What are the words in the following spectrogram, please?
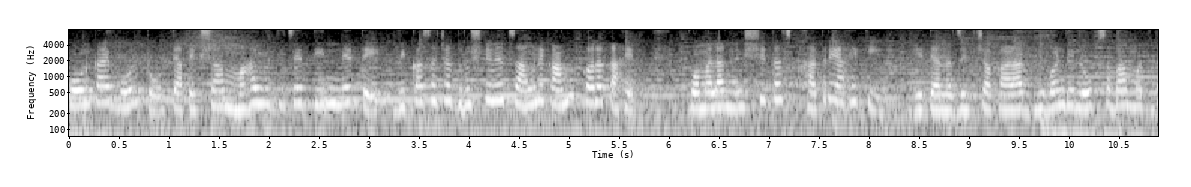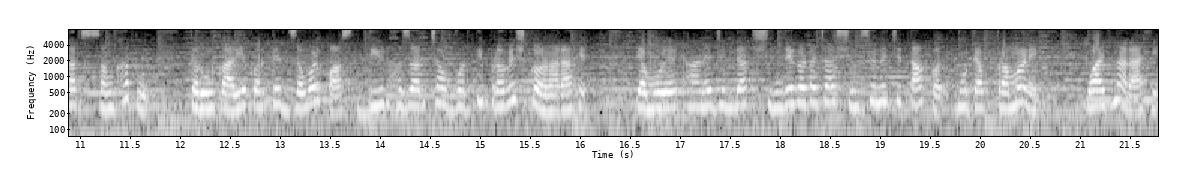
कोण काय बोलतो त्यापेक्षा महायुतीचे तीन नेते विकासाच्या दृष्टीने चांगले काम करत आहेत व मला निश्चितच खात्री आहे की येत्या नजीकच्या काळात भिवंडी लोकसभा मतदारसंघातून तरुण कार्यकर्ते जवळपास दीड हजारच्या वरती प्रवेश करणार आहेत. त्यामुळे ठाणे जिल्ह्यात शिंदे गटाच्या शिवसेनेची ताकद मोठ्या प्रमाणे वाढणार आहे.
